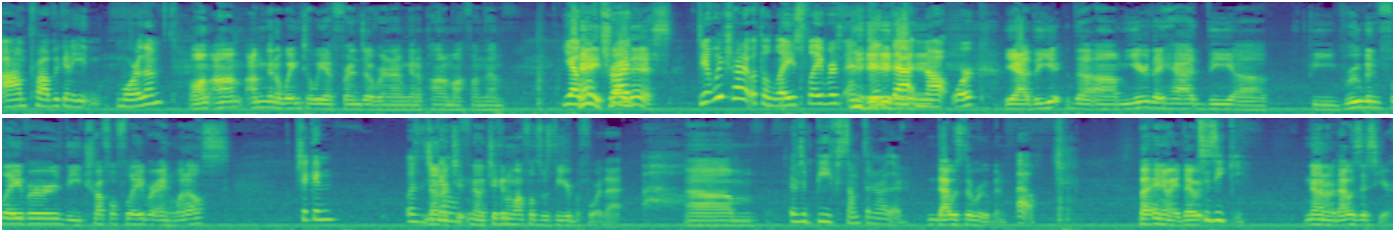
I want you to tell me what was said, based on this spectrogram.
I'm probably going to eat more of them. Well, I'm, I'm, I'm going to wait until we have friends over and I'm going to pawn them off on them. Yeah, hey, try this. Didn't we try it with the Lay's flavors and did that not work? Yeah, the the um, year they had the uh, the Reuben flavor, the truffle flavor, and what else? Chicken. Was it no, chicken? no, chi- no, chicken waffles was the year before that. Oh. Um, it There's a beef something or other. That was the Reuben. Oh, But anyway, there was tzatziki. no, no, that was this year.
